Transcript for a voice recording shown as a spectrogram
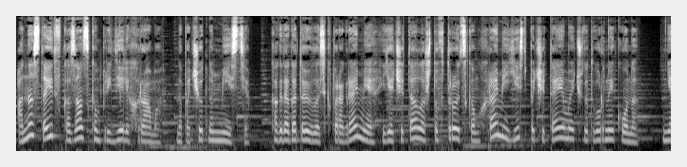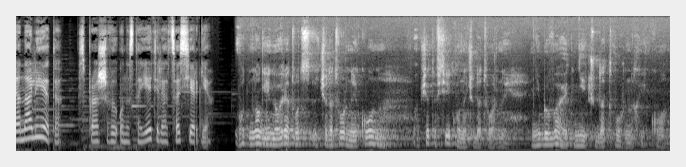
Она стоит в Казанском пределе храма, на почетном месте. Когда готовилась к программе, я читала, что в Троицком храме есть почитаемая чудотворная икона. Не она ли это? Спрашиваю у настоятеля отца Сергия. Вот многие говорят, вот чудотворная икона. Вообще-то все иконы чудотворные. Не бывает не чудотворных икон.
